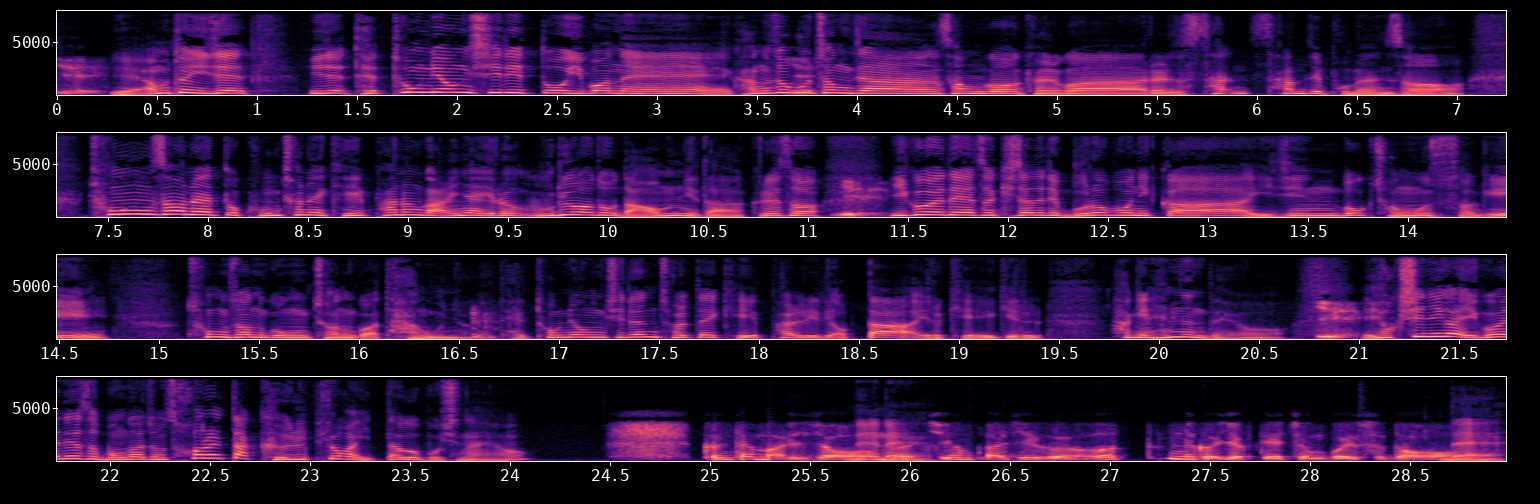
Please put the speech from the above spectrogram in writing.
예. 예. 아무튼 이제 이제 대통령실이 또 이번에 강서구청장 예. 선거 결과를 사, 람들이 보면서 총선에 또 공천에 개입하는 거 아니냐 이런 우려도 나옵니다. 그래서 예. 이거에 대해서 기자들이 물어보 보니까 이진복 정무수석이 총선 공천과 당 운영에 대통령실은 절대 개입할 일이 없다 이렇게 얘기를 하긴 했는데요. 예. 예. 혁신이가 이거에 대해서 뭔가 좀 선을 딱 그을 필요가 있다고 보시나요? 근데 말이죠. 그 지금까지 그 어떤 그 역대 정부에서도 네.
